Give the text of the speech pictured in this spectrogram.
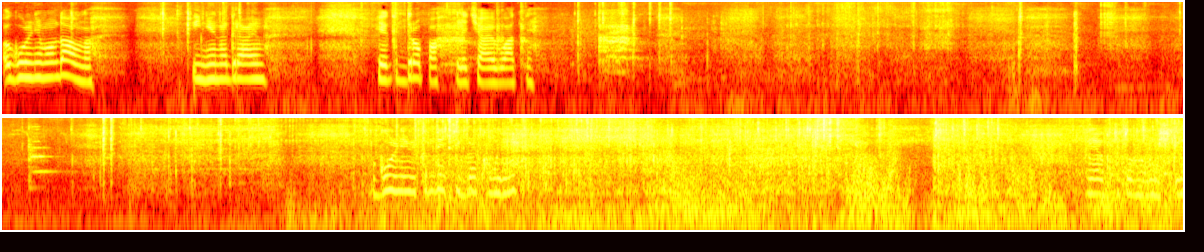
Ogólnie mam downa i nie nagrałem jak dropa leciałem ładnie. Ogólnie mi kondycji brakuje. Nie wiem kto to wymyślił.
